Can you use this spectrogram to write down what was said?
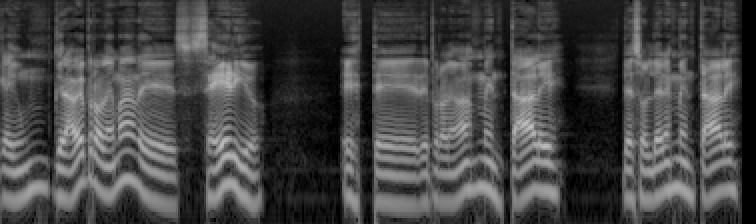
que hay un grave problema de serio, este, de problemas mentales, desórdenes mentales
